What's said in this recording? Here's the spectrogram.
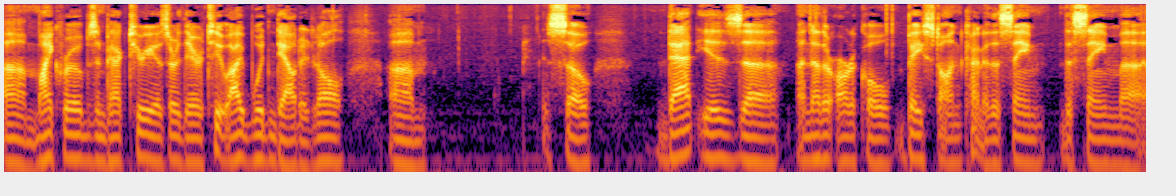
um, microbes and bacterias are there too. I wouldn't doubt it at all. Um, so that is uh, another article based on kind of the same the same uh,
